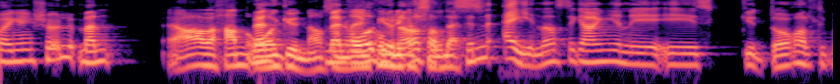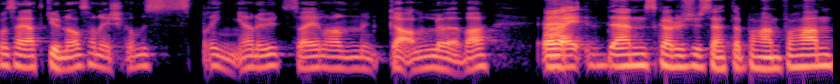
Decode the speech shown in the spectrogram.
for en gangs skyld. Men, Ja, han men, og Gunnarsson. men det er også Gunnarsson. Dette er den eneste gangen i, i skuddår holdt jeg på å si, at Gunnarsson ikke kommer springende ut som en eller annen gal løve. Eh, Nei, den skal du ikke sette på han, for han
